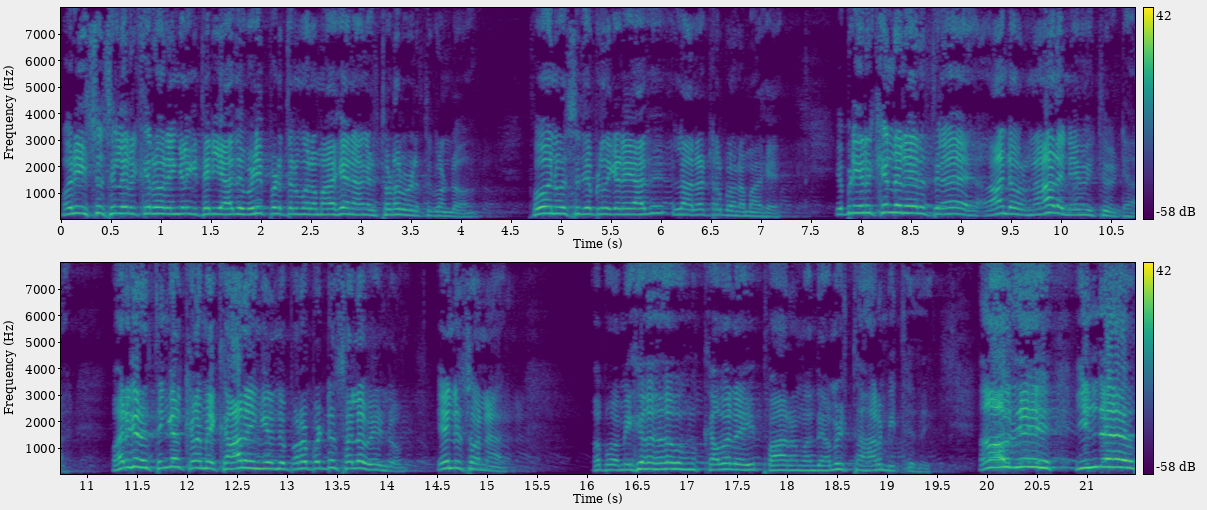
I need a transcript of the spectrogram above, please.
மொரீசஸில் இருக்கிறவர் எங்களுக்கு தெரியாது. வெளிப்படுத்தல் மூலமாக நாங்கள் தொடர்பு எடுத்துக் கொண்டோம் போன் வசதி எப்படி கிடையாது. எல்லா லெட்டர் மூலமாக. இப்படி இருக்கின்ற நேரத்தில் ஆண்டவர் நாளை நியமித்து விட்டார். வருகிற திங்கட்கிழமை காலை இங்கிருந்து புறப்பட்டு செல்ல வேண்டும் என்று சொன்னார். அப்போ மிகவும் கவலை பாரம் வந்து அமிழ்த்த ஆரம்பித்தது. அதாவது இந்த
